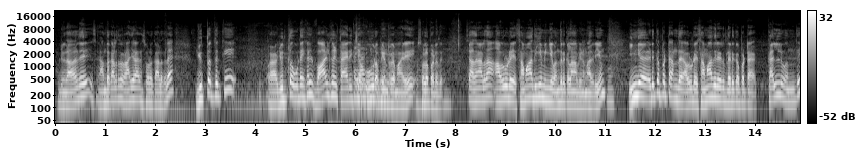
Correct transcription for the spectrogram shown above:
அப்படின்னு அதாவது அந்த காலத்தில் ராஜராஜ சோழ காலத்தில் யுத்தத்துக்கு யுத்த உடைகள் வாள்கள் தயாரித்த ஊர் அப்படின்ற மாதிரி சொல்லப்படுது. ஸோ அதனால தான் அவருடைய சமாதியும் இங்கே வந்திருக்கலாம் அப்படின்ற மாதிரியும். இங்கே எடுக்கப்பட்ட அந்த அவருடைய சமாதியில் இருந்து எடுக்கப்பட்ட கல் வந்து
